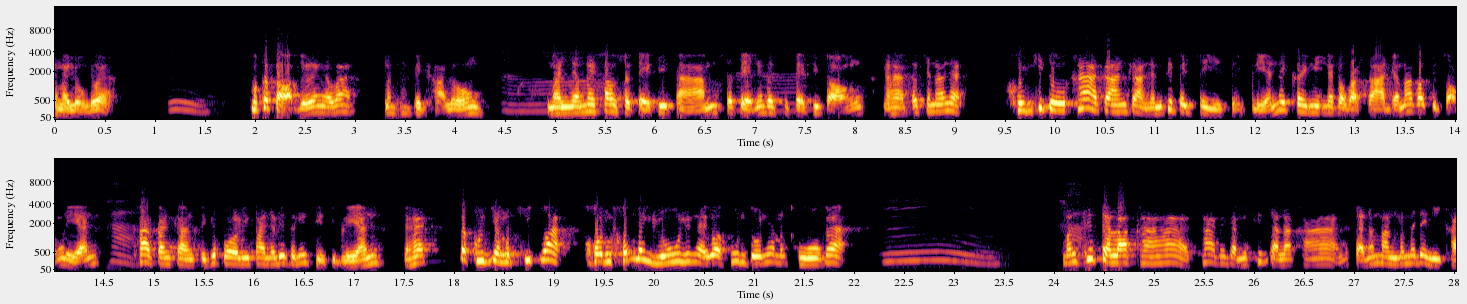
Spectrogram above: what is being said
ทำไมลงด้วยอะอืมมันก็ตอบอยู่แล้วไงว่า มันยังเป็นขาลงอ๋อมันยังไม่เข้า stage ที่สาม stage นี้เป็น stage ที่สองนะฮะเพราะฉะนั้นเนี่ย คุณคิดดูค่าการกลั่นเนี่ยมันขึ้นไปสี่สิบเหรียญไม่เคยมีในประวัติศาสตร์อย่างมากก็สิบสองเหรียญค่ะค่าการกลั่น Singapore refinery ตัวนี้สี่สิบเหรียญนะฮะถ้าคุณจะมาคิดว่าคนเขาไม่รู้หรือไงว่าหุ้นตัวเนี้ยมันถูกอะอืมมันขึ้นแต่ราคาค่าการกลั่นมันขึ้นแต่ราคา แต่น้ำมันมันไม่ได้มีใคร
